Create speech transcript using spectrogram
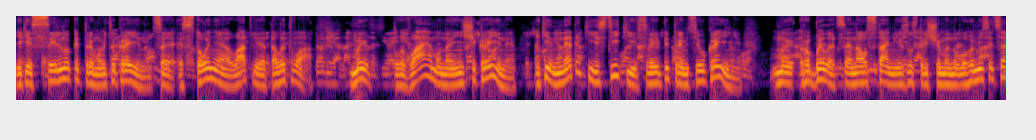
які сильно підтримують Україну. Це Естонія, Латвія та Литва. Ми впливаємо на інші країни, які не такі стійкі в своїй підтримці Україні. Ми робили це на останній зустрічі минулого місяця.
